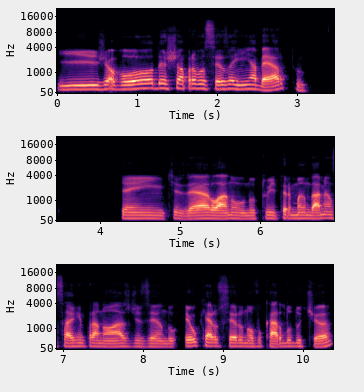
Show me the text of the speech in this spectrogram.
E já vou deixar pra vocês aí em aberto. Quem quiser lá no no Twitter mandar mensagem pra nós dizendo: "Eu quero ser o novo Carlo do Tchan".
